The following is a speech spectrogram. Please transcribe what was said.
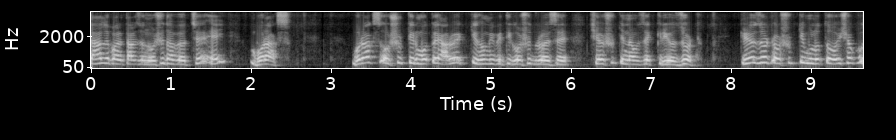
তাহলে পরে তার জন্য ওষুধ হবে হচ্ছে এই বোরাক্স। বোরাক্স ওষুধটির মতোই আরও একটি হোমিওপ্যাথিক ওষুধ রয়েছে, সেই ওষুধটির নাম হচ্ছে ক্রিওজোট। ক্রিওজোট ওষুধটি মূলত ওই সকল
